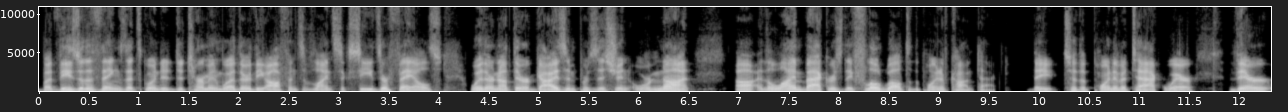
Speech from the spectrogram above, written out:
But these are the things that's going to determine whether the offensive line succeeds or fails, whether or not there are guys in position or not. Uh, and the linebackers, they flowed well to the point of contact. They to the point of attack where they're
